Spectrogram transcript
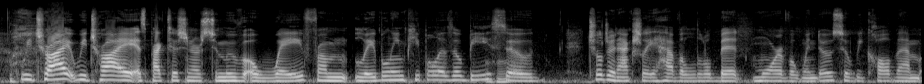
we try we try as practitioners to move away from labeling people as obese. Mm-hmm. So children actually have a little bit more of a window. So we call them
